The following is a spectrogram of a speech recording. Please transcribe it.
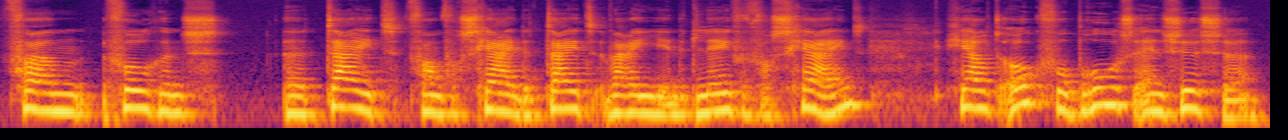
van volgens uh, tijd van verschijnen, de tijd waarin je in het leven verschijnt, geldt ook voor broers en zussen.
